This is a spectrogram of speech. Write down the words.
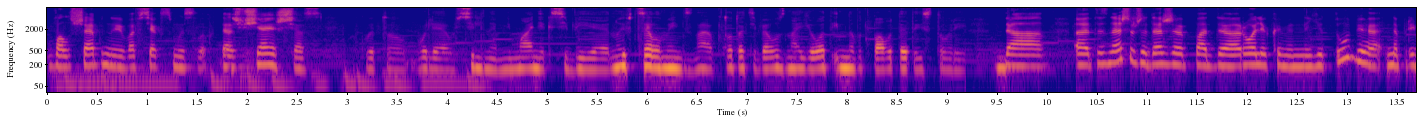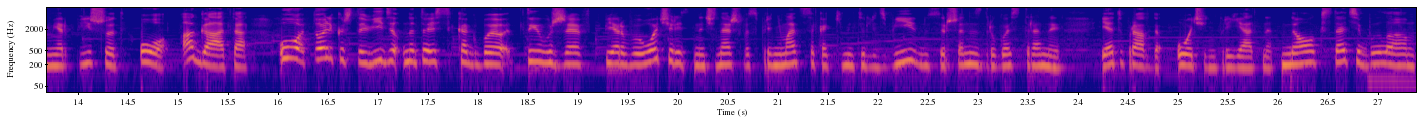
волшебный во всех смыслах. Ты Даже ощущаешь сейчас какое-то более усиленное внимание к себе. Ну и в целом, я не знаю, кто-то тебя узнает именно вот по вот этой истории. Да, э, ты знаешь, уже даже под э, роликами на Ютубе, например, пишут «О, Агата! О, только что видел!» Ну, то есть, как бы ты уже в первую очередь начинаешь восприниматься какими-то людьми, ну, совершенно с другой стороны. И это, правда, очень приятно. Но, кстати, было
